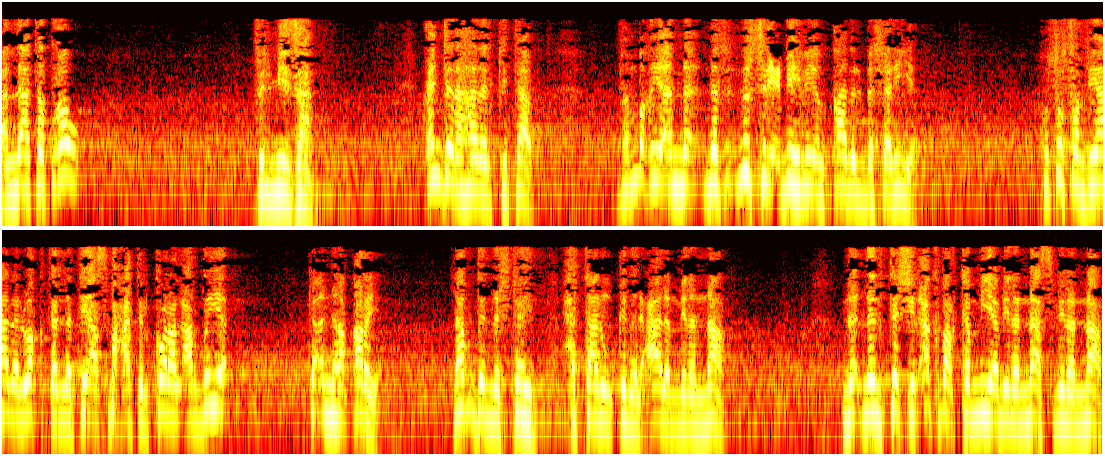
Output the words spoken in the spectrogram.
أن لا تطغوا في الميزان. عندنا هذا الكتاب فينبغي أن نسرع به لإنقاذ البشرية خصوصا في هذا الوقت التي أصبحت الكرة الأرضية كأنها قرية. لا بد أن نجتهد حتى ننقذ العالم من النار. ننتشل أكبر كمية من الناس من النار.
